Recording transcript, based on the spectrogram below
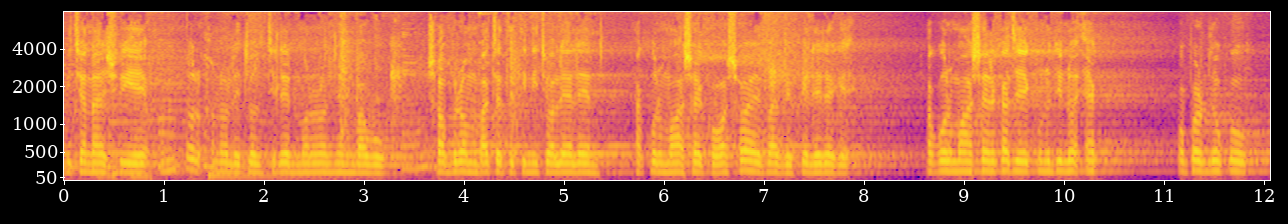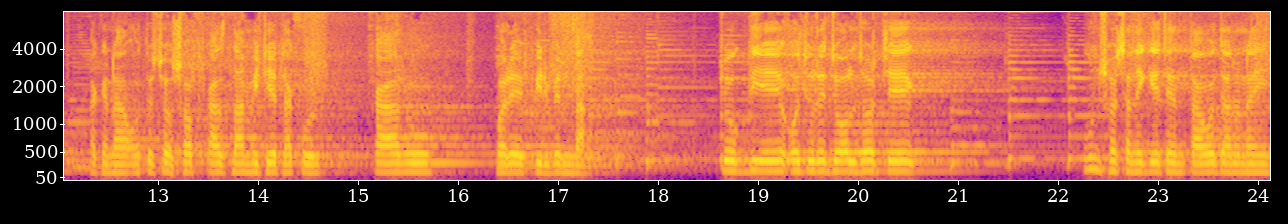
বিছানায় শুয়ে অন্তর অনলে চলছিলেন মনোরঞ্জন বাবু। সব্রম বাঁচাতে তিনি চলে এলেন। ঠাকুর মহাশয়কে অসহায়ভাবে ফেলে রেখে। ঠাকুর মহাশয়ের কাছে কোনোদিনও এক কপর্দকও থাকে না, অথচ সব কাজ না মিটিয়ে ঠাকুর কারও ঘরে ফিরবেন না। চোখ দিয়ে অজুরে জল ঝরছে, কোন শ্মশানে গিয়েছেন তাও জানা নাই।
